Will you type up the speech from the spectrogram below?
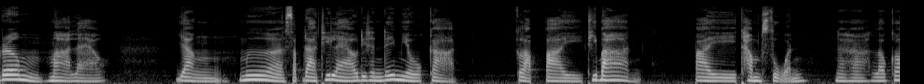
เริ่มมาแล้ว อย่างเมื่อสัปดาห์ที่แล้วดิฉันได้มีโอกาสกลับไปที่บ้าน ไปทำสวนนะคะแล้วก็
